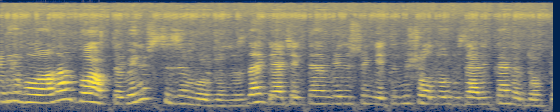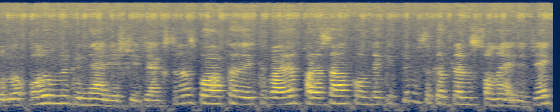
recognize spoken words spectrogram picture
Sevgili boğalar bu hafta Venüs sizin burcunuzda. Gerçekten Venüs'ün getirmiş olduğu güzelliklerle dop dolu olumlu günler yaşayacaksınız. Bu haftadan itibaren parasal konudaki tüm sıkıntılarınız sona erecek.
